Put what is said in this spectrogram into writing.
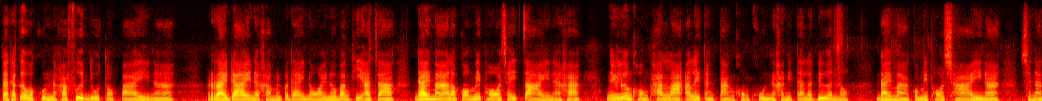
แต่ถ้าเกิดว่าคุณนะคะฝืนอยู่ต่อไปนะ รายได้นะคะ มันก็ได้น้อยเนาะบางทีอาจจะได้มาแล้วก็ไม่พอใช้จ่ายนะคะ ในเรื่องของภาระอะไรต่างๆ ของคุณนะคะ ในแต่ละเดือนเนาะได้มาก็ไม่พอใช้นะ ฉะนั้น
